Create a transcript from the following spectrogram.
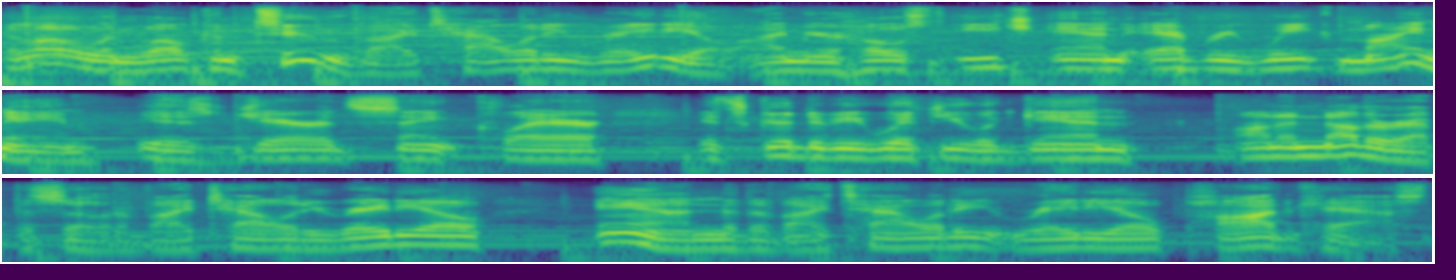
Hello and welcome to Vitality Radio. I'm your host each and every week. My name is Jared St. Clair. It's good to be with you again on another episode of Vitality Radio and the Vitality Radio podcast.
